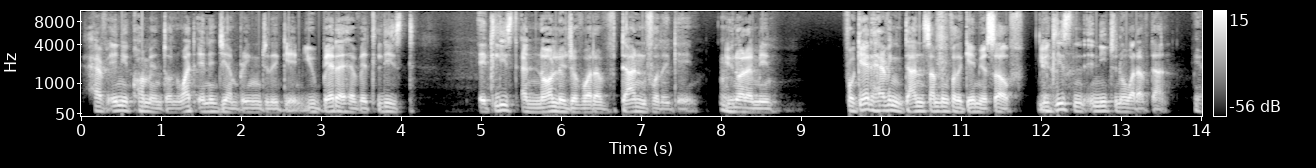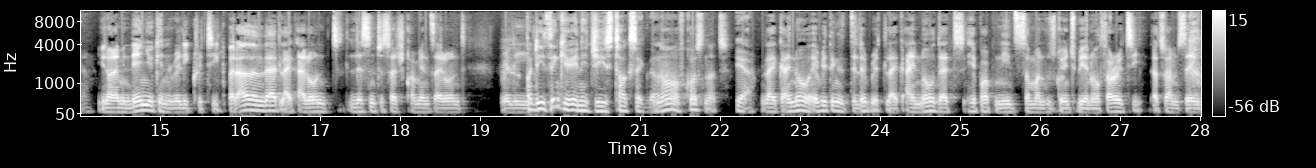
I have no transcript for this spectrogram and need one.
have any comment on what energy I'm bringing to the game, you better have at least at least a knowledge of what I've done for the game. You hmm. know what I mean? Forget having done something for the game yourself. You at least need to know what I've done. Yeah. You know what I mean? Then you can really critique. But other than that, like I don't listen to such comments. I don't really. But do you think your energy is toxic though? no, of course not. Yeah. Like I know everything is deliberate. Like I know that hip hop needs someone who's going to be an authority. That's why I'm saying.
